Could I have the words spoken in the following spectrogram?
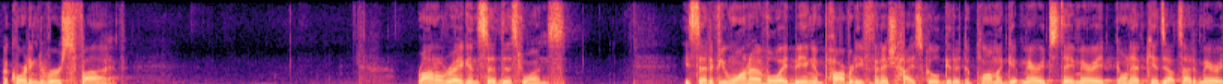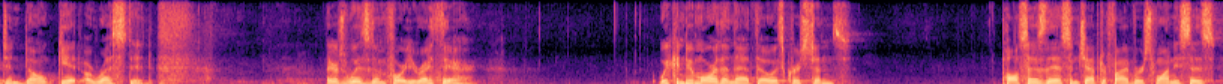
according to verse 5? Ronald Reagan said this once he said, if you want to avoid being in poverty, finish high school, get a diploma, get married, stay married, don't have kids outside of marriage, and don't get arrested. There's wisdom for you right there. We can do more than that, though, as Christians. Paul says this in chapter 5, verse 1. He says,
